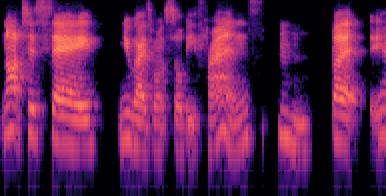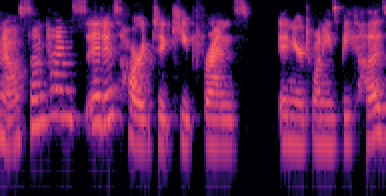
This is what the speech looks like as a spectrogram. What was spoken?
not to say you guys won't still be friends, hmm but you know, sometimes it is hard to keep friends in your 20s because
